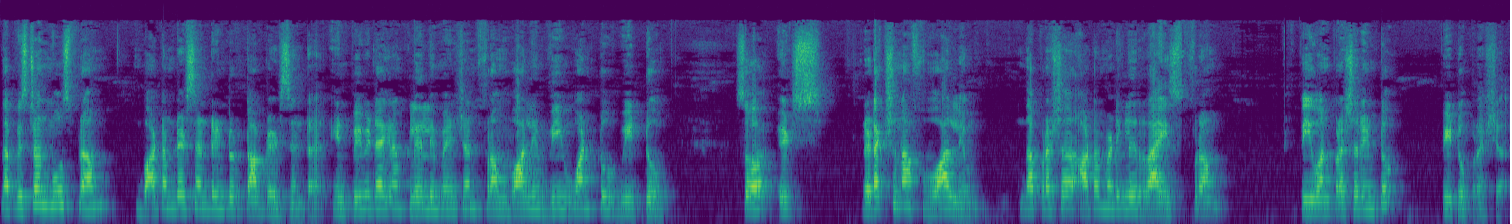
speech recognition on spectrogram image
the piston moves from bottom dead center into top dead center. In PV diagram clearly mentioned from volume V1 to V2. So its reduction of volume, the pressure automatically rise from P1 pressure into P2 pressure.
